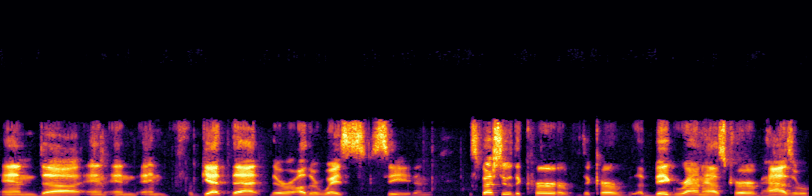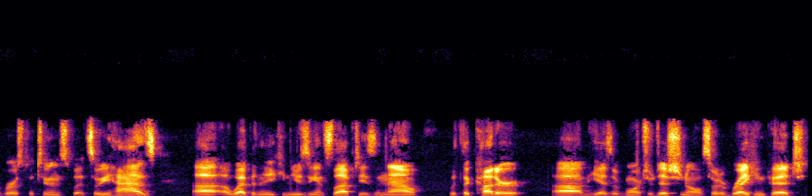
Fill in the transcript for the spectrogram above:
and uh, and and and forget that there are other ways to succeed. And especially with the curve, the curve, a big roundhouse curve has a reverse platoon split, so he has uh, a weapon that he can use against lefties. And now with the cutter, um, he has a more traditional sort of breaking pitch.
